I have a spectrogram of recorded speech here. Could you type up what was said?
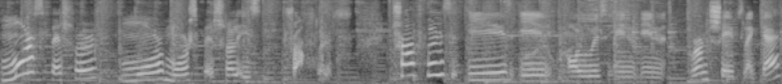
More special, more more special is truffles. Truffles is in always in, in round shapes like that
